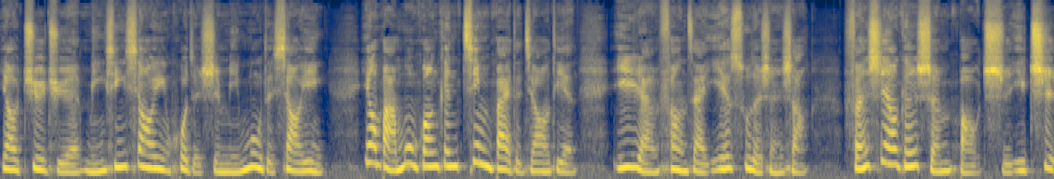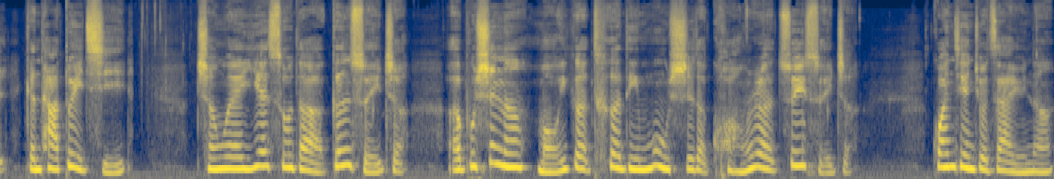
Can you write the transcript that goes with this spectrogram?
要拒绝明星效应或者是名目的效应，要把目光跟敬拜的焦点依然放在耶稣的身上。凡事要跟神保持一致，跟他对齐，成为耶稣的跟随者，而不是呢某一个特定牧师的狂热追随者。关键就在于呢，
